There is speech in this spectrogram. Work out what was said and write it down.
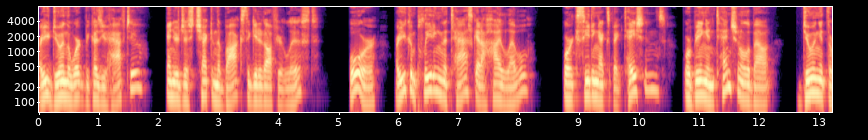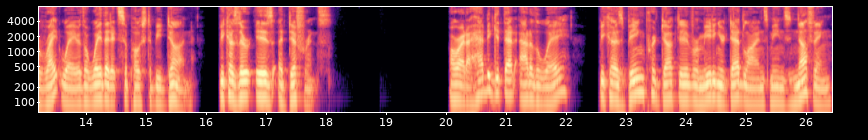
Are you doing the work because you have to and you're just checking the box to get it off your list? Or are you completing the task at a high level or exceeding expectations or being intentional about doing it the right way or the way that it's supposed to be done? Because there is a difference. All right, I had to get that out of the way because being productive or meeting your deadlines means nothing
